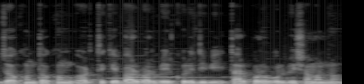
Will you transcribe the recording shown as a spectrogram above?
যখন তখন ঘর থেকে বারবার বের করে দিবি, তারপরও বলবি সামান্য।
